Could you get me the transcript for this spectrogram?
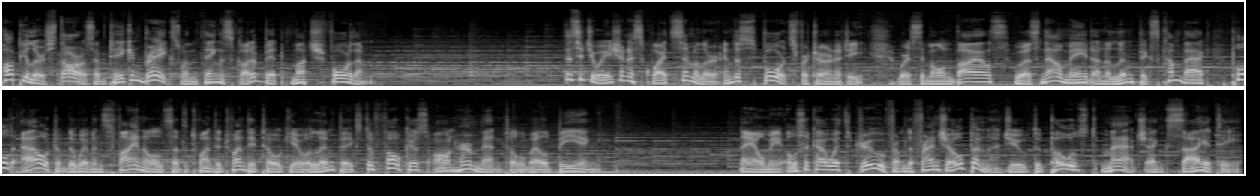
popular stars have taken breaks when things got a bit much for them. The situation is quite similar in the sports fraternity, where Simone Biles, who has now made an Olympics comeback, pulled out of the women's finals at the 2020 Tokyo Olympics to focus on her mental well-being. Naomi Osaka withdrew from the French Open due to post-match anxiety.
